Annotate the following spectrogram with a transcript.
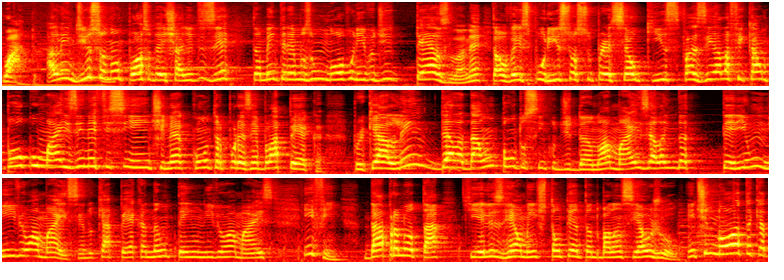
4. Além disso, eu não posso deixar de dizer, também teremos um novo nível de Tesla, né? Talvez por isso a Supercell quis fazer ela ficar um pouco mais ineficiente, né? Contra, por exemplo, a P.E.K.K.A. Porque além dela dar 1.5 de dano a mais, ela ainda teria um nível a mais, sendo que a P.E.K.K.A não tem um nível a mais. Enfim, dá pra notar que eles realmente estão tentando balancear o jogo. A gente nota que a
